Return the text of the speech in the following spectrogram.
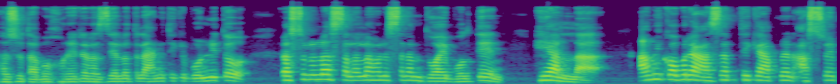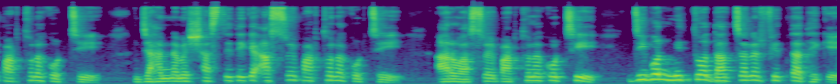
হজরত আবু হরেরা রাজিয়াল্লাহ আনহু থেকে বর্ণিত, রাসূলুল্লাহ সাল্লাহ সাল্লাম দোয়ায় বলতেন, হে আল্লাহ, আমি কবরের আজাব থেকে আপনার আশ্রয় প্রার্থনা করছি, জাহান্নামের শাস্তি থেকে আশ্রয় প্রার্থনা করছি আরও আশ্রয় প্রার্থনা করছি জীবন, মৃত্যু দাজ্জালের ফিতনা থেকে।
